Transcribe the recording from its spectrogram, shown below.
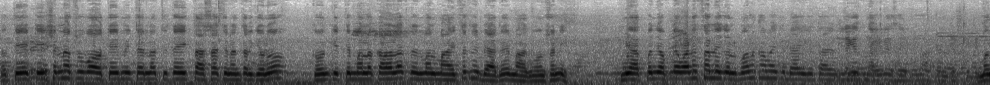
तर ते स्टेशनलाच उभा होते. मी त्यांना तिथं एक तासाच्या नंतर गेलो. काऊन की ते मला कळालं नाही. मला माहीतच नाही बॅग आहे मागवंशाने मी आतमध्ये आपल्या वाड्यात चालले गेलो. मला काय माहिती बॅग काय मग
